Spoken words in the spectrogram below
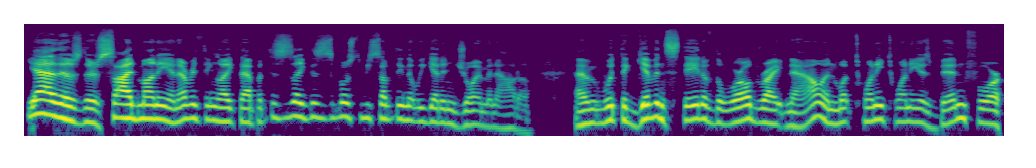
yeah, there's there's side money and everything like that, but this is like this is supposed to be something that we get enjoyment out of. And with the given state of the world right now and what 2020 has been for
